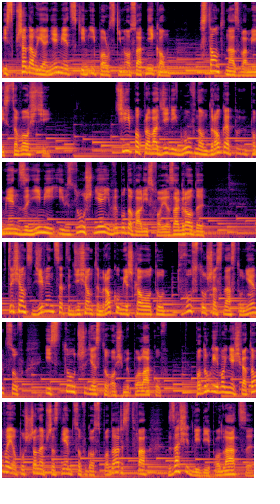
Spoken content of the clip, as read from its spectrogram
i sprzedał je niemieckim i polskim osadnikom. Stąd nazwa miejscowości. Ci poprowadzili główną drogę pomiędzy nimi i wzdłuż niej wybudowali swoje zagrody. W 1910 roku mieszkało tu 216 Niemców i 138 Polaków. Po II wojnie światowej opuszczone przez Niemców gospodarstwa zasiedlili Polacy.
